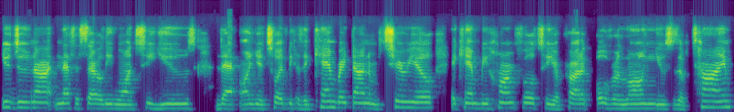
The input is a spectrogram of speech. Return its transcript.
You do not necessarily want to use that on your toy because it can break down the material. It can be harmful to your product over long uses of time.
